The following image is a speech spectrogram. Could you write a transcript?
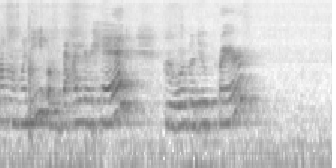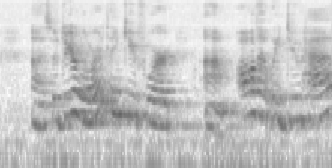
down on one knee or bow your head. To do a prayer. Uh, so, dear Lord, thank you for um, all that we do have,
